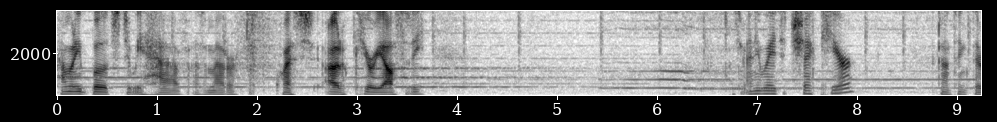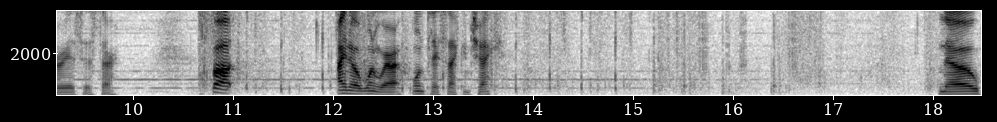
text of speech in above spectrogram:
How many bullets do we have, as a matter of question, out of curiosity? Is there any way to check here? I don't think there is, is there? But I know one where one place I can check. No.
